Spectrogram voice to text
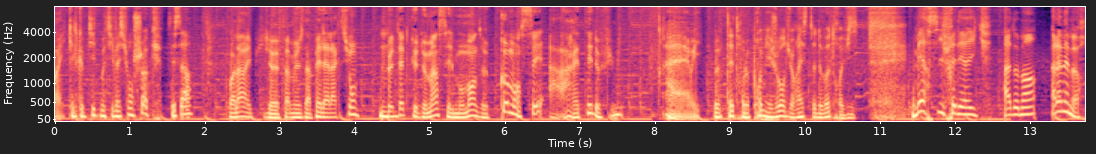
ouais, quelques petites motivations choc, c'est ça? Voilà, et puis le fameux appel à l'action. Mhm. Peut-être que demain c'est le moment de commencer à arrêter de fumer. Ah oui, peut-être le premier jour du reste de votre vie. Merci Frédéric. À demain, à la même heure.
